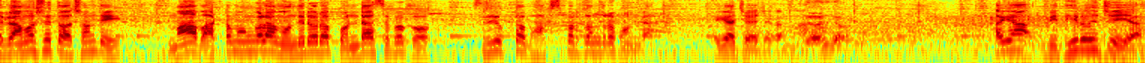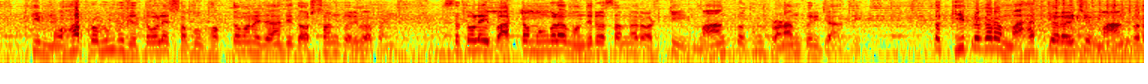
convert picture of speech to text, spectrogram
ଏବେ ଆମ ସହିତ ଅଛନ୍ତି ମା ବାଟମଙ୍ଗଳା ମନ୍ଦିରର ପଣ୍ଡା ସେବକ ଶ୍ରୀଯୁକ୍ତ ଭାସ୍କର ଚନ୍ଦ୍ର ପଣ୍ଡା। ଆଜ୍ଞା ଜୟ ଜଗନ୍ନାଥ। ଜୟ ଜଗନ୍ନାଥ। ଆଜ୍ଞା ବିଧି ରହିଛି ଏଇଆ କି ମହାପ୍ରଭୁଙ୍କୁ ଯେତେବେଳେ ସବୁ ଭକ୍ତମାନେ ଯାଆନ୍ତି ଦର୍ଶନ କରିବା ପାଇଁ ସେତେବେଳେ ଏଇ ବାଟମଙ୍ଗଳା ମନ୍ଦିର ସାମ୍ନାରେ ଅଟକି ମାଆଙ୍କୁ ପ୍ରଥମେ ପ୍ରଣାମ କରି ଯାଆନ୍ତି। ତ କି ପ୍ରକାର ମାହାତ୍ମ୍ୟ ରହିଛି ମାଆଙ୍କର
